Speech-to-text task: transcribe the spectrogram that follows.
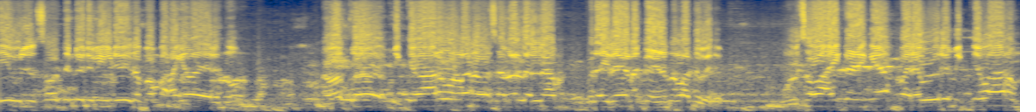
ഈ ഉത്സവത്തിന്റെ ഒരു വീഡിയോ ഇതൊപ്പം പറഞ്ഞതായിരുന്നു. നമുക്ക് മിക്കവാറും ഉള്ള ദിവസങ്ങളിലെല്ലാം ഇവിടെ ഇതേ കണക്ക് എഴുന്നള്ളത്ത് വരും. ഉത്സവമായി കഴിഞ്ഞാൽ പരവൂര് മിക്കവാറും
